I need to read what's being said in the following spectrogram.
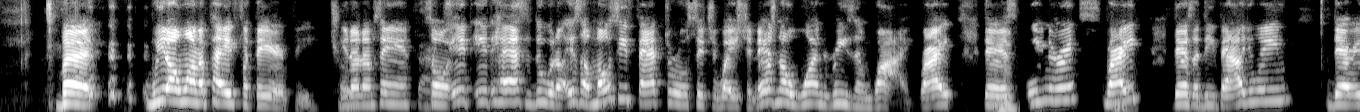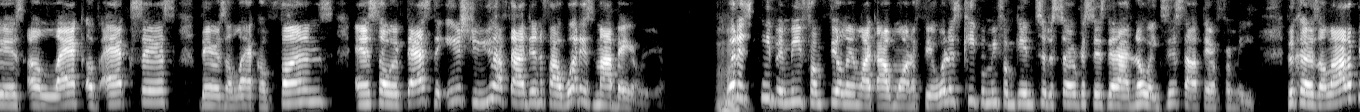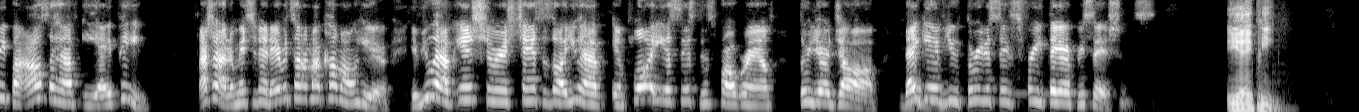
But we don't want to pay for therapy. True. You know what I'm saying? So it it has to do with a, it's a multifactorial situation. There's no one reason why, right? There's ignorance, right? There's a devaluing. There is a lack of access. There's a lack of funds. And so if that's the issue, you have to identify what is my barrier. What mm-hmm. is keeping me from feeling like I want to feel? What is keeping me from getting to the services that I know exist out there for me? Because a lot of people also have EAP. I try to mention that every time I come on here. If you have insurance, chances are you have employee assistance programs through your job. They mm-hmm. give you three to six free therapy sessions. eap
